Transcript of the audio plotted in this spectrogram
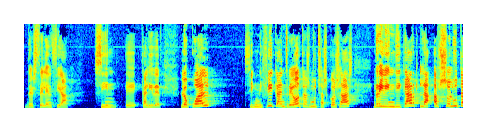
de excelencia sin eh, calidez. Lo cual significa, entre otras muchas cosas, reivindicar la absoluta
